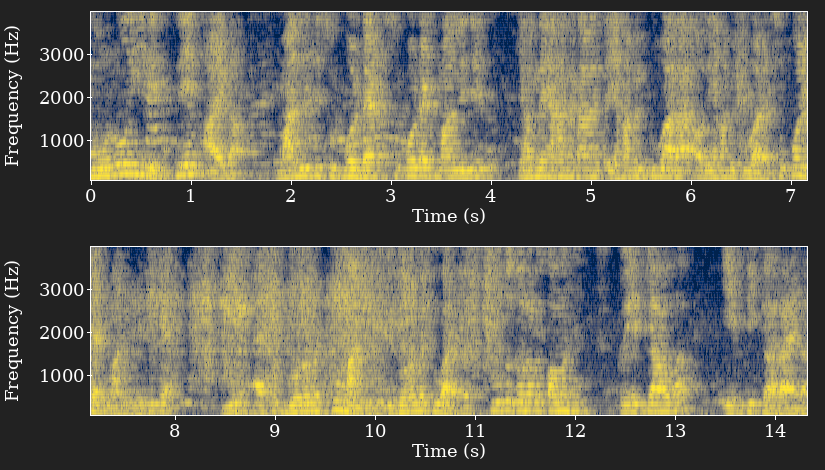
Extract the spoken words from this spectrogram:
दोनों ये सेम आएगा, मान लीजिए सुपर डेट सुपर डेट मान लीजिए कि हमने यहाँ घटा रहे तो यहाँ पे टू आ रहा है और यहाँ पे टू आ रहा है। सुपर डेट मान लीजिए, ठीक है? ये ऐसे दोनों में टू मान लीजिए कि दोनों में टू आ रहा है। टू तो दोनों में कॉमन है तो ये क्या होगा? ए पी कहलाएगा।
